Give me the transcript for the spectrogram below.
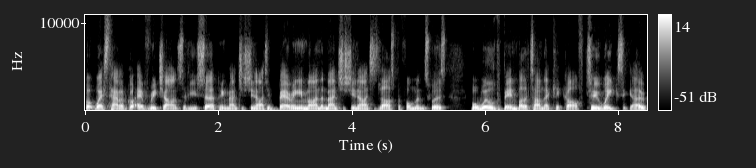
but West Ham have got every chance of usurping Manchester United, bearing in mind that Manchester United's last performance was, well, will have been by the time they kick off two weeks ago.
